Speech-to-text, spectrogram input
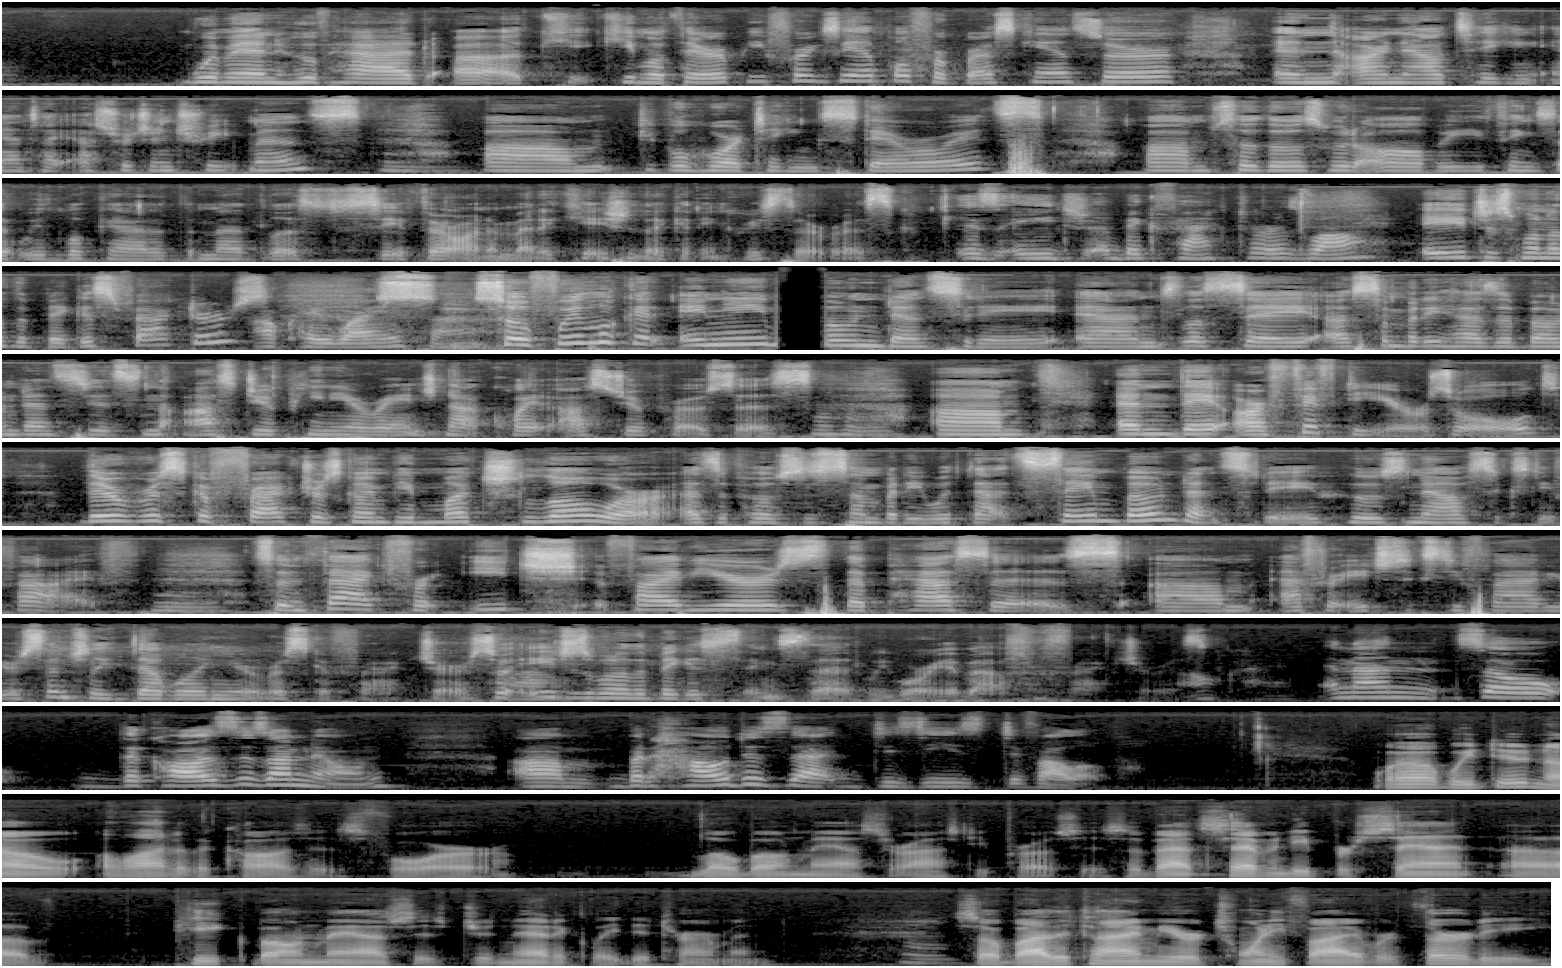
women who've had uh, che- chemotherapy, for example, for breast cancer, and are now taking anti-estrogen treatments. Um, people who are taking steroids. Um, so those would all be things that we look at at the med list to see if they're on a medication that could increase their risk. Is age a big factor as well? Age is one of the biggest factors. Okay, why is that? So if we look at any bone density, and let's say uh, somebody has a bone density that's in the osteopenia range, not quite osteoporosis, um, and they are 50 years old, their risk of fracture is going to be much lower as opposed to somebody with that same bone density who's now 65. So, in fact, for each five years that passes um, after age 65, you're essentially doubling your risk of fracture. So, age is one of the biggest things that we worry about for fracture risk. Okay. And then, so the cause is unknown, um, but how does that disease develop? Well, we do know a lot of the causes for low bone mass or osteoporosis. About 70% of peak bone mass is genetically determined. Mm. So by the time you're 25 or 30,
